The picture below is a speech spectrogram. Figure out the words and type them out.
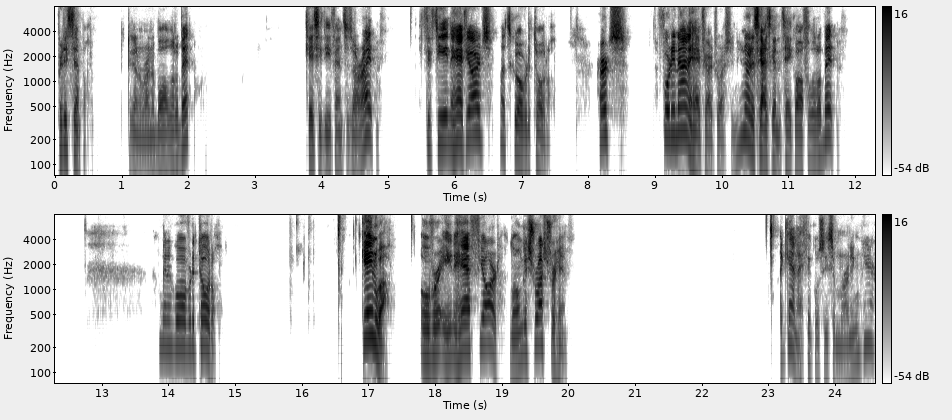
Pretty simple. They're going to run the ball a little bit. KC defense is all right. 58 and a half yards. Let's go over the total. Hurts, 49 and a half yards rushing. You know this guy's going to take off a little bit. I'm going to go over the total. Gainwell, over eight and a half yard. Longest rush for him. Again, I think we'll see some running here.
